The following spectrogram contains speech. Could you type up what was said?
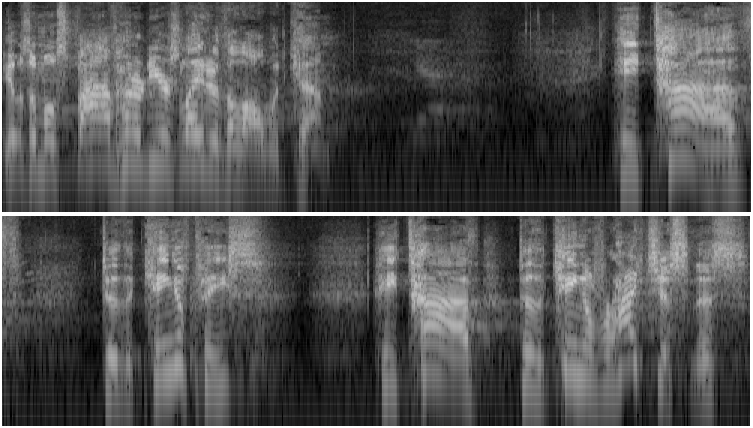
It was almost 500 years later the law would come. He tithed to the King of Peace. He tithed to the King of Righteousness.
